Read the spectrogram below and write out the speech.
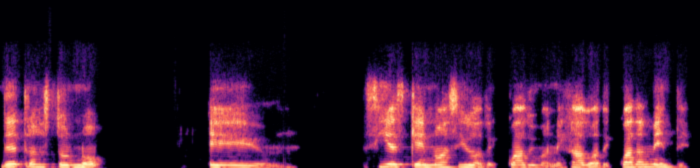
de trastorno eh, si es que no ha sido adecuado y manejado adecuadamente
